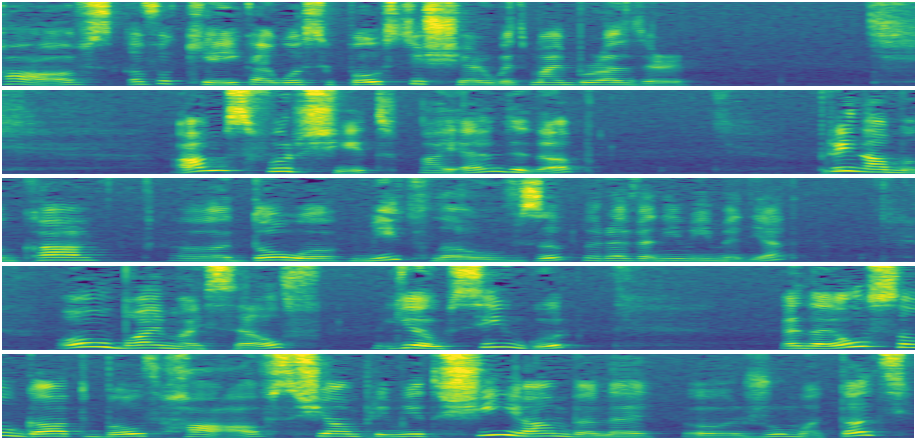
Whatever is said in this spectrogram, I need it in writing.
halves of a cake I was supposed to share with my brother. Am sfârșit, I ended up, prin a mânca Uh, două meatloaves, revenim imediat, all by myself, eu singur, And I also got both halves și am primit și ambele uh, jumătăți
